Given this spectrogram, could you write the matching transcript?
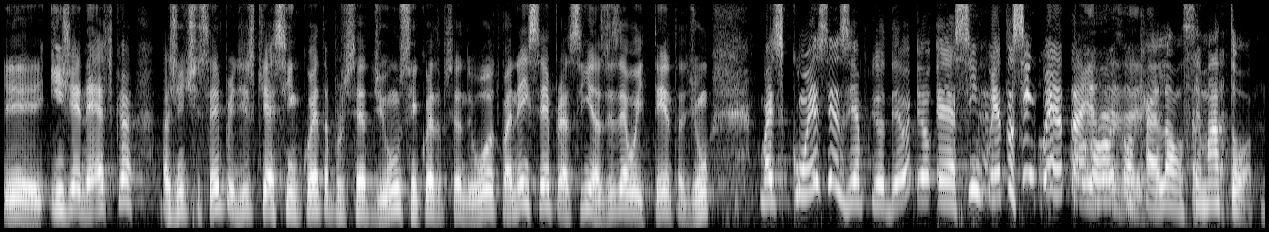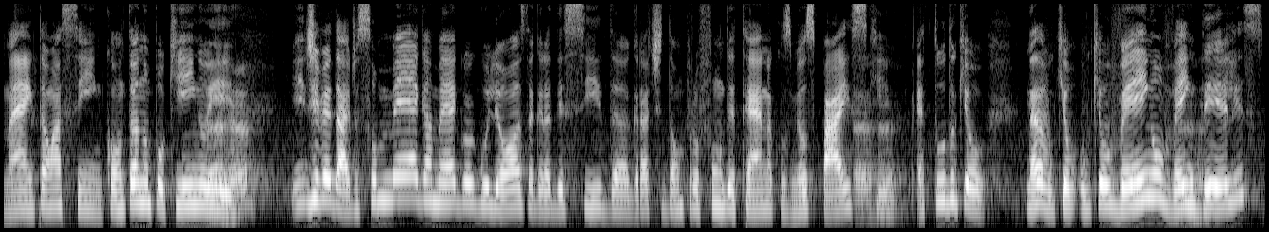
E em genética, a gente sempre diz que é 50% de um, 50% do outro, mas nem sempre é assim, às vezes é 80% de um. Mas com esse exemplo que eu dei, eu, é 50-50 aí, né, ô, ô, Carlão, você matou, né? Então, assim, contando um pouquinho uhum. e... E de verdade, eu sou mega, mega orgulhosa, agradecida, gratidão profunda, eterna com os meus pais, uhum. que é tudo que eu, né, o que eu, o que eu venho, vem uhum. deles.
